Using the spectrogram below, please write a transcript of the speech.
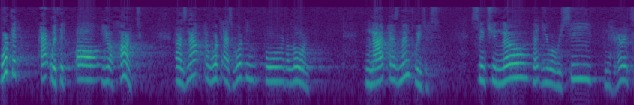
work it at with it all your heart, as not work as working for the Lord, not as men pleasers, since you know that you will receive an inheritance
